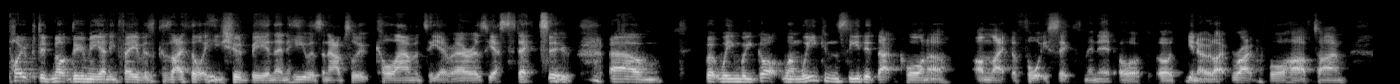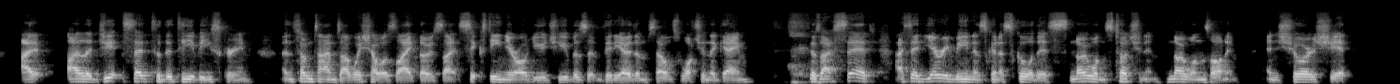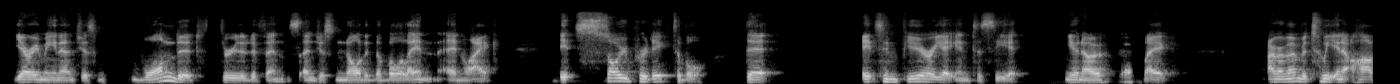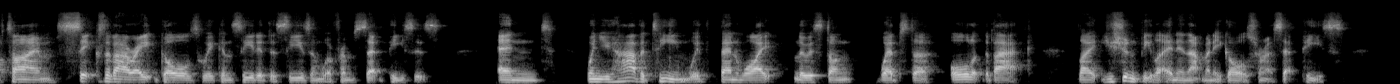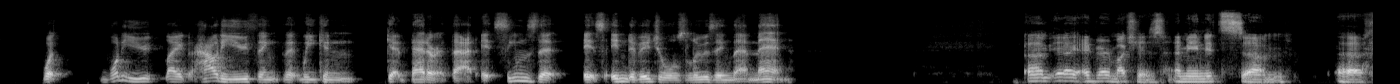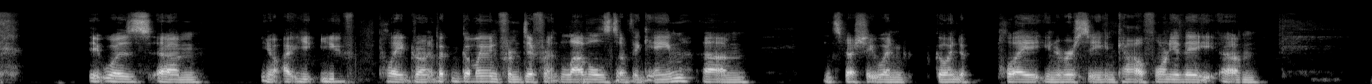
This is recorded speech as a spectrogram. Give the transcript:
Pope did not do me any favors because I thought he should be, and then he was an absolute calamity of errors yesterday too. Um, but when we got when we conceded that corner on like the 46th minute or or you know like right before halftime, I I legit said to the TV screen, and sometimes I wish I was like those like 16 year old YouTubers that video themselves watching the game. Because I said, I said, Yerry Mina's going to score this. No one's touching him. No one's on him. And sure as shit, Yerry Mina just wandered through the defense and just nodded the ball in. And like, it's so predictable that it's infuriating to see it. You know, yeah. like I remember tweeting at halftime, six of our eight goals we conceded this season were from set pieces. And when you have a team with Ben White, Lewis Dunk, Webster all at the back, like you shouldn't be letting in that many goals from a set piece. What what do you like how do you think that we can get better at that? It seems that it's individuals losing their men. Um, yeah, it very much is. I mean, it's um, uh, it was um, you know you, you've played grown up, but going from different levels of the game, um, especially when going to play at university in California, they um,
